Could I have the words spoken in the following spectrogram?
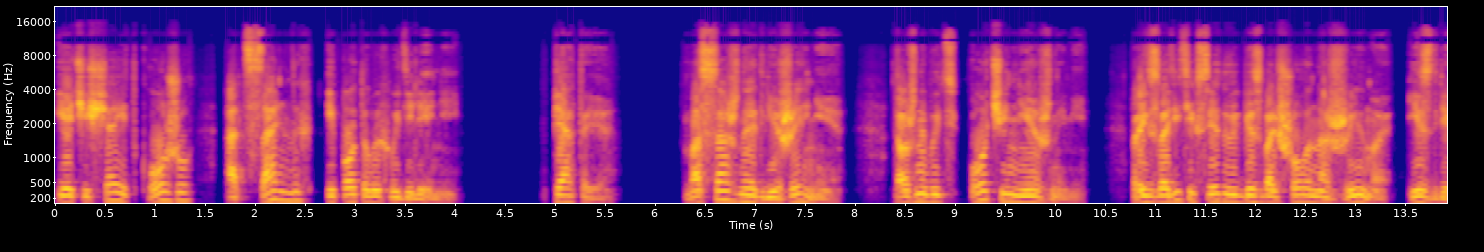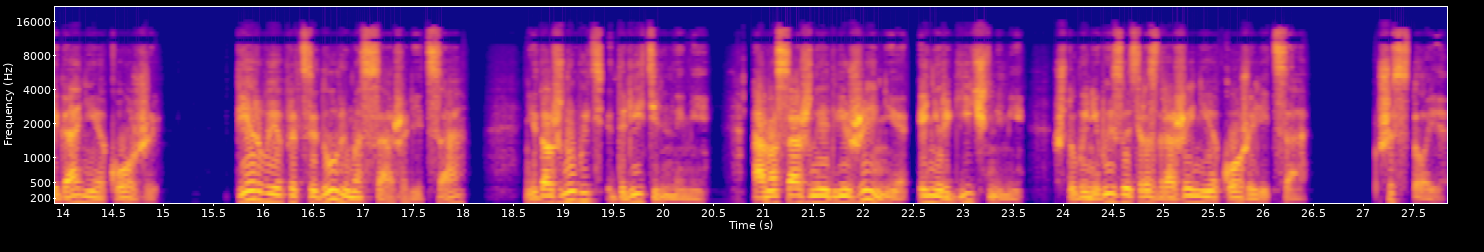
и очищает кожу от сальных и потовых выделений. Пятое. Массажные движения должны быть очень нежными. Производить их следует без большого нажима и сдвигания кожи. Первые процедуры массажа лица не должны быть длительными, а массажные движения энергичными, чтобы не вызвать раздражение кожи лица. Шестое.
